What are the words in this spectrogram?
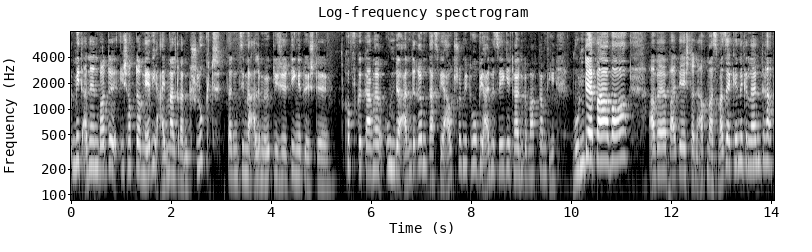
mit anderen Worten, ich habe da mehr wie einmal dran geschluckt. Dann sind mir alle möglichen Dinge durch den Kopf gegangen. Unter anderem, dass wir auch schon mit Tobi eine Segeltörn gemacht haben, die wunderbar war aber bei der ich dann auch mal das Wasser kennengelernt habe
